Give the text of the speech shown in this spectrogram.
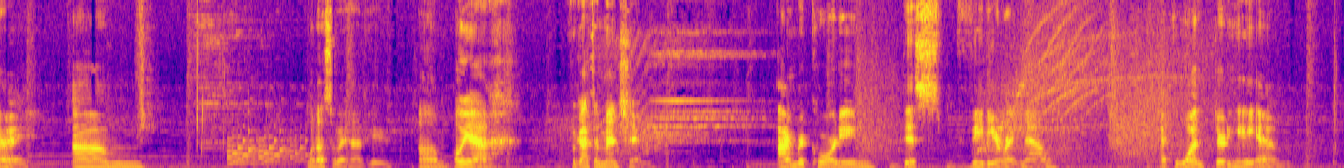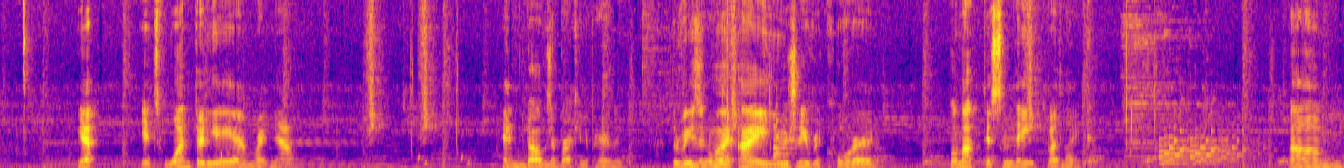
Alright. Um... What else do I have here? Um, oh yeah. Forgot to mention. I'm recording this video right now at 1.30 a.m. Yep, it's 1.30 a.m. right now. And dogs are barking apparently. The reason why I usually record, well not this late, but like, um,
